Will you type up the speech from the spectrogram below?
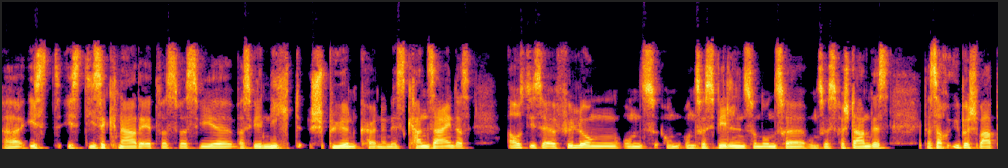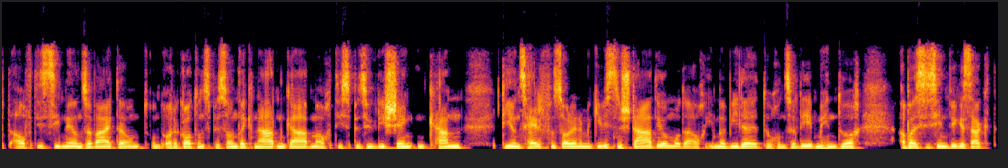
äh, ist, ist diese Gnade etwas, was wir, was wir nicht spüren können. Es kann sein, dass aus dieser Erfüllung uns, un, unseres Willens und unserer, unseres Verstandes das auch überschwappt auf die Sinne und so weiter und, und oder Gott uns besondere Gnadengaben auch diesbezüglich schenken kann, die uns helfen sollen in einem gewissen Stadium oder auch immer wieder durch unser Leben hindurch. Aber sie sind, wie gesagt,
